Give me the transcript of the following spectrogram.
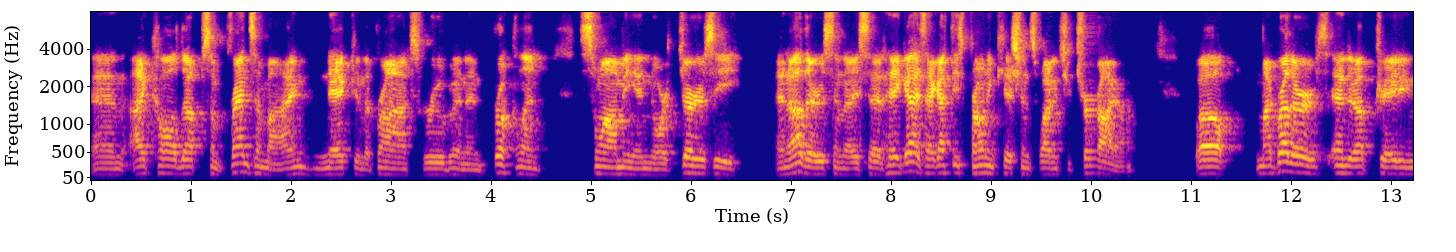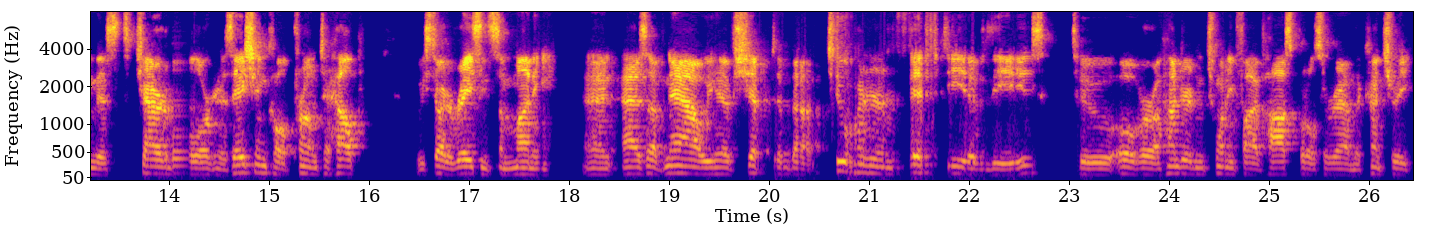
And I called up some friends of mine, Nick in the Bronx, Reuben in Brooklyn, Swami in North Jersey, and others. And I said, hey guys, I got these proning cushions. Why don't you try them? Well, my brothers ended up creating this charitable organization called Prone to Help. We started raising some money. And as of now, we have shipped about 250 of these to over 125 hospitals around the country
